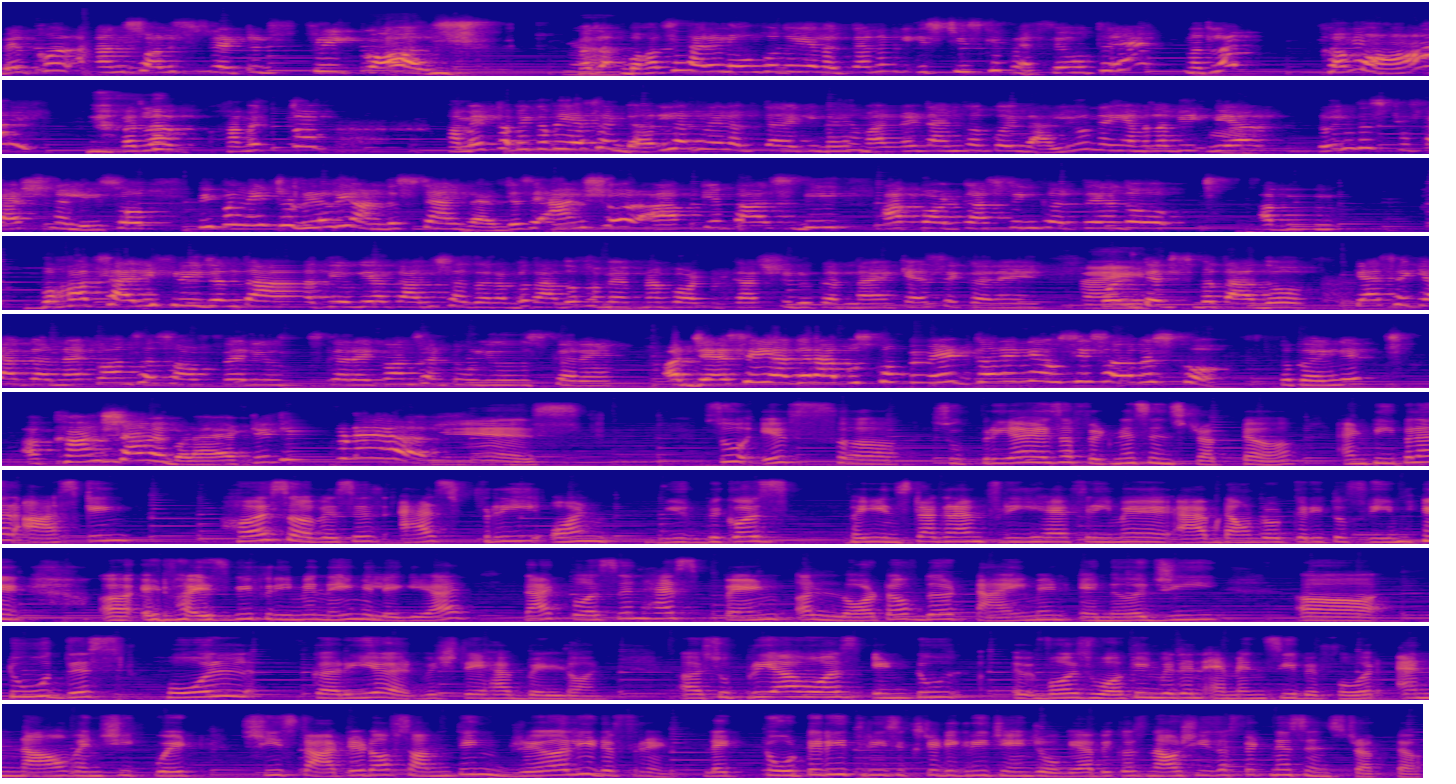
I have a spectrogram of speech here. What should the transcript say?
बिल्कुल अनसोलिसिटेटेड फ्री कॉल्स मतलब बहुत सारे लोगों को तो ये लगता है ना कि इस चीज़ के पैसे होते हैं। मतलब कम ऑन मतलब हमें तो हमें कभी कभी ऐसा डर लगने लगता है कि भाई हमारे टाइम का कोई वैल्यू नहीं है मतलब we are doing this professionally so people need to really understand that जैसे आई एम श्योर आपके पास भी आप पॉडकास्टिंग करते हैं तो अब बहुत सारी फ्री जनता आती होगी आकांक्षा जरा बता दो हमें अपना पॉडकास्ट शुरू करना है कैसे करें? कोई टिप्स बता दो कैसे क्या करना है कौन सा सॉफ्टवेयर यूज़ करें कौन सा टूल यूज़ करें? और जैसे ही अगर आप उसको पेड करेंगे उसी सर्विस को तो कहेंगे आकांक्षा में बड़ा एटीट्यूड है यार। Yes So if uh, Supriya is a fitness instructor and people are asking her services as free on because भाई इंस्टाग्राम फ्री है फ्री में ऐप डाउनलोड करी तो फ्री में एडवाइस uh, भी फ्री में नहीं मिलेगी यार that person has spend a lot of the time and energy to this whole career which they have built on uh, Supriya was into was working with an MNC before, and now when she quit, she started off something really different, like totally 360 degree change हो गया because now she's a fitness instructor.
